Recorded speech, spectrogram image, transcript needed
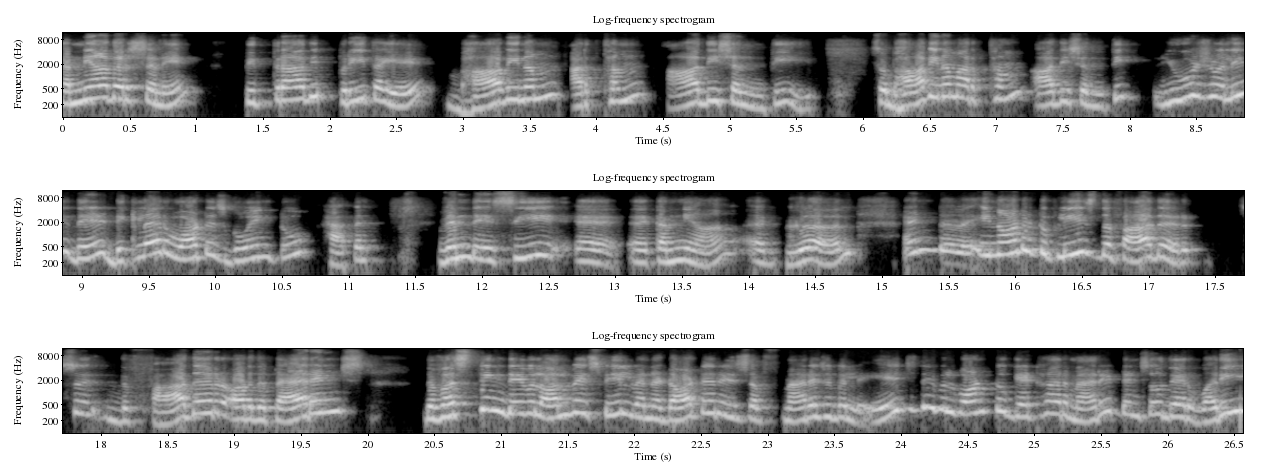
kanyadarshane पित्रादि प्रीतये भाविनम अर्थम आदिशन्ति. सो भाविनम अर्थम आदिशन्ति. Usually they declare what is going to happen when they see kanya girl and in order to please the father so the father or the parents the first thing they will always feel when a daughter is of marriageable age they will want to get her married and so their worry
